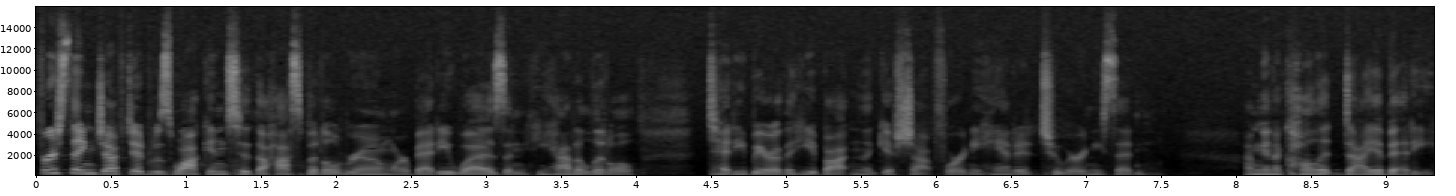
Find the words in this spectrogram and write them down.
first thing Jeff did was walk into the hospital room where Betty was, and he had a little teddy bear that he bought in the gift shop for and he handed it to her, and he said, I'm going to call it Diabetes.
